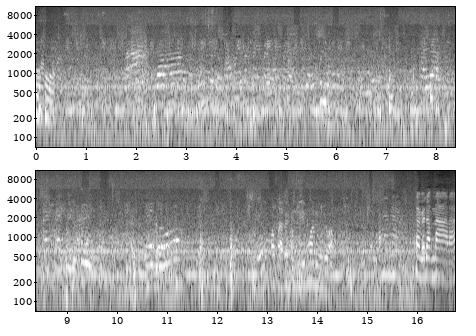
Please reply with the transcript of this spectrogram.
เอาสายไปทำนี้พ่อดูดีกว่าใส่ไปดำนานะ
